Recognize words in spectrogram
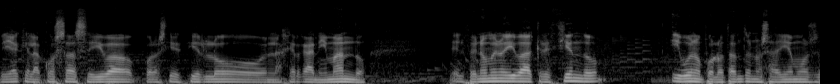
veía que la cosa se iba, por así decirlo, en la jerga animando. El fenómeno iba creciendo y bueno, por lo tanto no sabíamos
